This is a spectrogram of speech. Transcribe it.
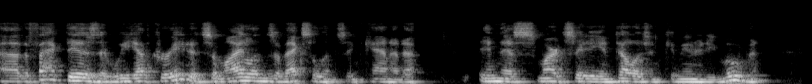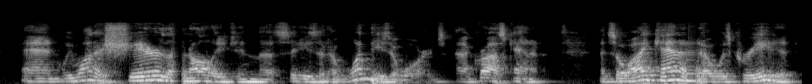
Uh, the fact is that we have created some islands of excellence in Canada in this smart city intelligent community movement. And we want to share the knowledge in the cities that have won these awards across Canada. And so iCanada was created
